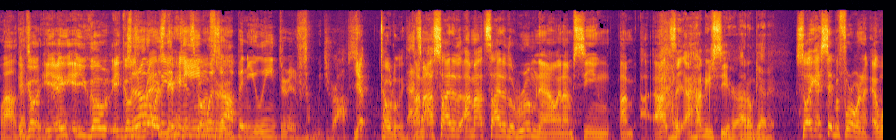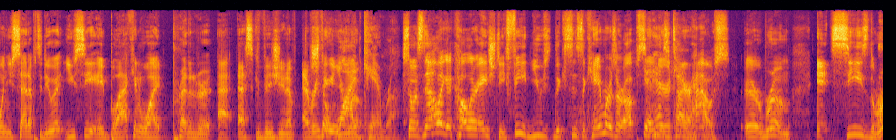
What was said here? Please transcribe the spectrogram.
Wow, It go, pretty it- it- you go. It goes So in other red words, the game was through. up and you lean through and it drops. Yep, totally. That's I'm awesome. outside of the, I'm outside of the room now, and I'm seeing. I'm How, outside. how do you see her? I don't get it. So, like I said before, when when you set up to do it, you see a black and white predator esque vision of everything a in your wide room. camera. So it's not like a color HD feed. You the, since the cameras are up seeing has your entire camera. house or room, it sees the room.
